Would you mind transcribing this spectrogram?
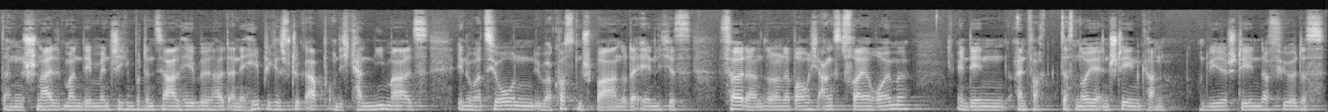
dann schneidet man dem menschlichen Potenzialhebel halt ein erhebliches Stück ab. Und ich kann niemals Innovationen über Kostensparen oder ähnliches fördern, sondern da brauche ich angstfreie Räume, in denen einfach das Neue entstehen kann. Und wir stehen dafür, dass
